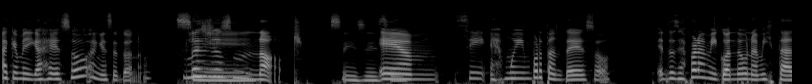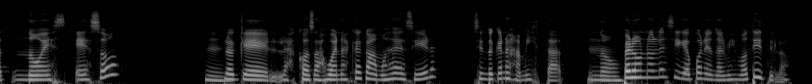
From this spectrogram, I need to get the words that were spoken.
a que me digas eso en ese tono. Let's just Sí. not. Sí, sí, sí. Em, sí, es muy importante eso. Entonces, para mí, cuando una amistad no es eso, Mm. lo que las cosas buenas que acabamos de decir, siento que no es amistad. No, Pero uno le sigue poniendo el mismo título.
